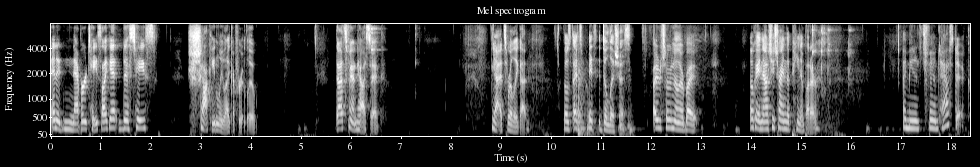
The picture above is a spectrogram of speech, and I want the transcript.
and it never tastes like it, this tastes shockingly like a Froot Loop. That's fantastic. yeah, it's really good. Those it's it's delicious. I just took another bite. Okay, now she's trying the peanut butter. I mean, it's fantastic.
